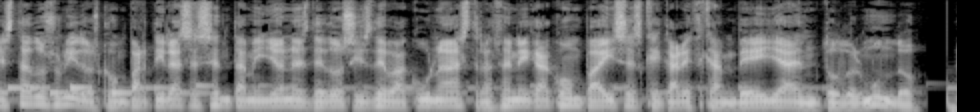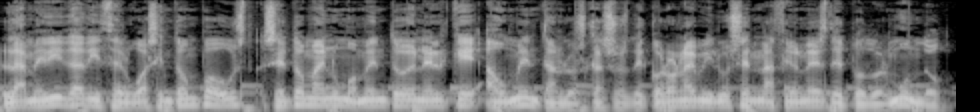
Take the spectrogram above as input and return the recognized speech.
Estados Unidos compartirá 60 millones de dosis de vacuna AstraZeneca con países que carezcan de ella en todo el mundo. La medida, dice el Washington Post, se toma en un momento en el que aumentan los casos de coronavirus en naciones de todo el mundo.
